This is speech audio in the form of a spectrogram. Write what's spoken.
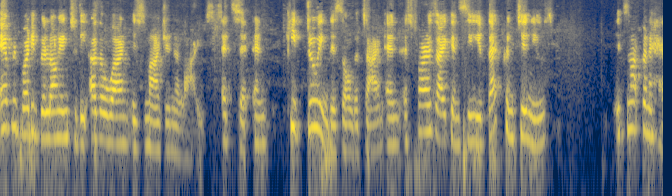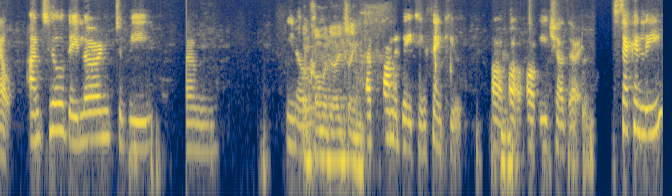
everybody belonging to the other one is marginalized, etc. And keep doing this all the time. And as far as I can see, if that continues, it's not going to help until they learn to be, um, you know, accommodating. Accommodating. Thank you, of, mm. of, of each other. Secondly,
